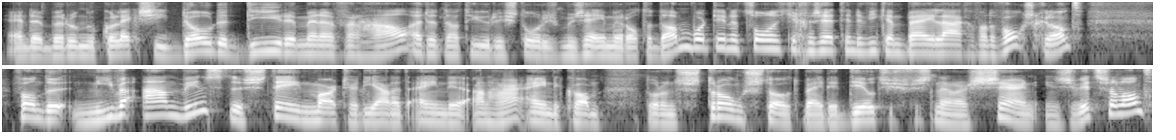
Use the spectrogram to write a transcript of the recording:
En de beroemde collectie Dode Dieren met een verhaal uit het Natuurhistorisch Museum in Rotterdam wordt in het zonnetje gezet in de weekendbijlage van de Volkskrant. Van de nieuwe aanwinst, de steenmarter die aan, het einde, aan haar einde kwam door een stroomstoot bij de deeltjesversneller CERN in Zwitserland,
